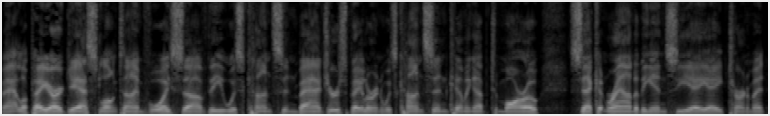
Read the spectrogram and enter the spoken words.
Matt Lepay, our guest, longtime voice of the Wisconsin Badgers. Baylor and Wisconsin coming up tomorrow, second round of the NCAA tournament.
